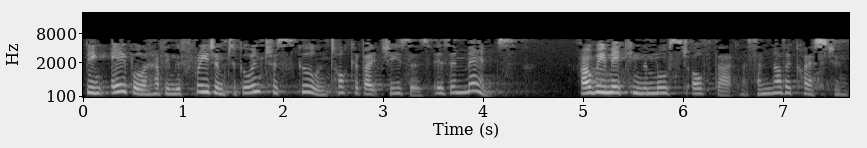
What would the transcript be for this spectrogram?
being able and having the freedom to go into a school and talk about Jesus is immense. Are we making the most of that? That's another question.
